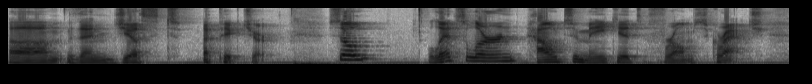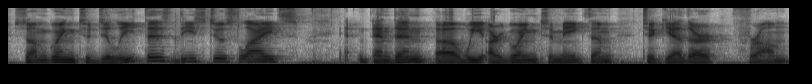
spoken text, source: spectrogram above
um, than just a picture. So let's learn how to make it from scratch. So I'm going to delete this, these two slides and then uh, we are going to make them together from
